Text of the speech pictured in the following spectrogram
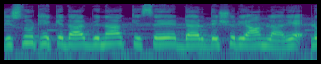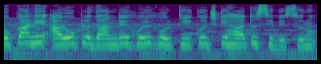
ਜਿਸ ਨੂੰ ਠੇਕੇਦਾਰ ਬਿਨਾਂ ਕਿਸੇ ਡਰ ਦੇ ਸ਼ਰੇਆਮ ਲਾ ਰਿਹਾ ਹੈ। ਲੋਕਾਂ ਨੇ ਆਰੋਪ ਲਗਾਉਂਦੇ ਹੋਏ ਹੋਰ ਕੀ ਕੁਝ ਕਿਹਾ ਤੁਸੀਂ ਵੀ ਸੁਣੋ।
